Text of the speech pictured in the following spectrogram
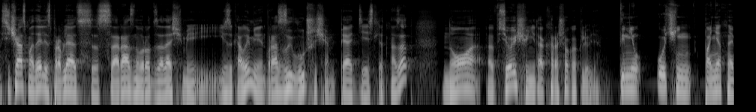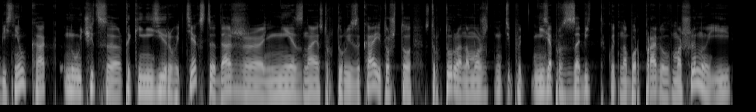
сейчас модели справляются с разного рода задачами языковыми в разы лучше, чем 5-10 лет назад, но э, все еще не так хорошо, как люди. Ты мне очень понятно объяснил, как научиться токенизировать тексты, даже не зная структуру языка, и то, что структура, она может, ну, типа, нельзя просто забить какой-то набор правил в машину и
